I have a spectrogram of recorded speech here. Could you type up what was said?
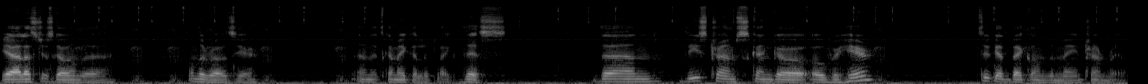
Yeah, let's just go on the on the roads here. And it can make a loop like this. Then these trams can go over here to get back on the main tram rail.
